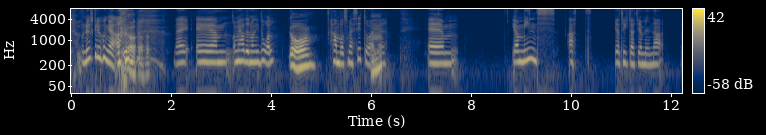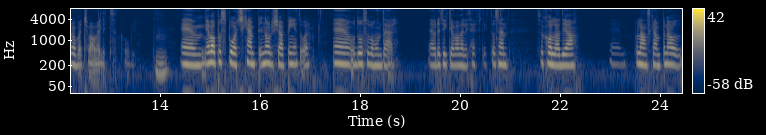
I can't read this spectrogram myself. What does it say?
och nu ska du sjunga. Ja. Nej, ehm, om jag hade någon idol, Ja, handbollsmässigt då Mm. eller? Ehm, jag minns att jag tyckte att Jamina Roberts var väldigt cool. Mm. Ehm, jag var på sportscamp i Norrköping ett år Ehm, och då så var hon där. Eh, och det tyckte jag var väldigt häftigt. Och sen så kollade jag ehm, på landskamperna och,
